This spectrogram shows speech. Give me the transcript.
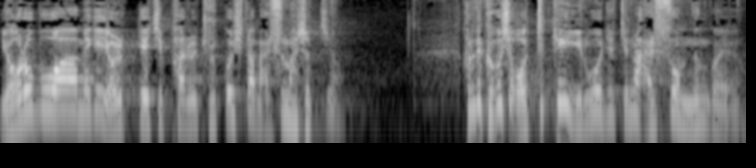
여로보암에게 10개 지파를 줄 것이라 말씀하셨죠. 그런데 그것이 어떻게 이루어질지는 알 수 없는 거예요.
